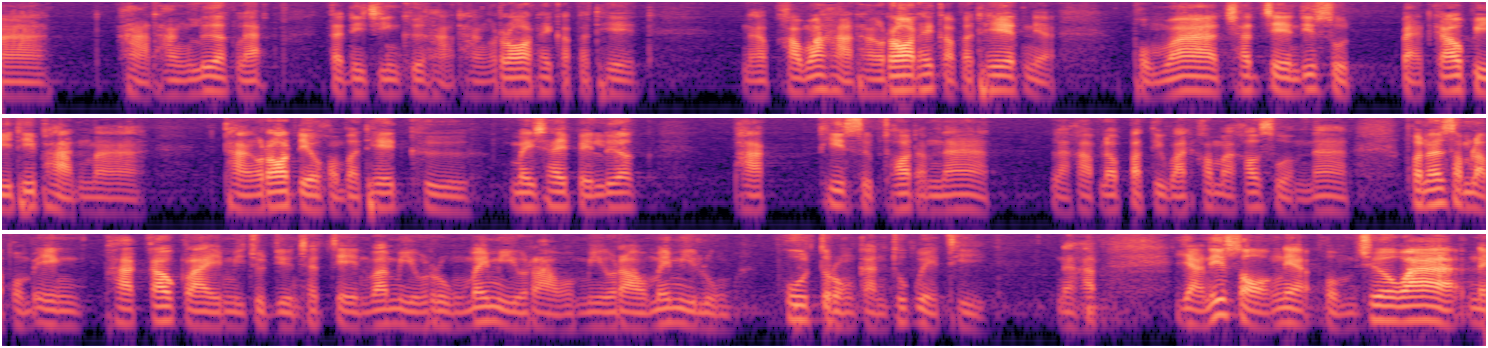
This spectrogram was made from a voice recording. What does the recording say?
มาหาทางเลือกแล้ว แต่จริงๆ คือหาทางรอดให้กับประเทศนะครับคำว่าหาทางรอดให้กับประเทศเนี่ย ผมว่าชัดเจนที่สุด 8-9 ปีที่ผ่านมาทางรอดเดียวของประเทศคือ ไม่ใช่ไปเลือกพักที่สืบทอดอำนาจนะครับแล้วปฏิวัติเข้ามาเข้าสู่อำนาจ เพราะนั้นสำหรับผมเองพรรคก้าวไกลมีจุดยืนชัดเจนว่ามีลุงไม่มีเรา มีเราไม่มีลุงพูดตรงกันทุกเวทีนะครับ อย่างที่สองเนี่ยผมเชื่อว่าใน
